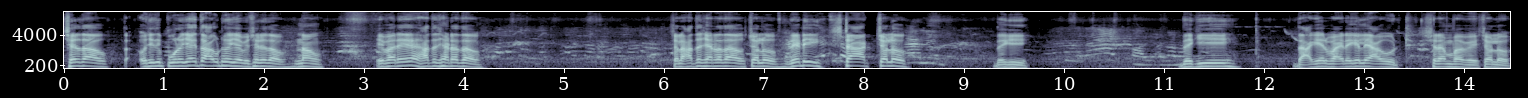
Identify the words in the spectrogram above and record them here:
ছেড়ে দাও। ও যদি পড়ে যায় তো আউট হয়ে যাবে। ছেড়ে দাও। নাও। এবারে হাতে ঝাঁটা দাও। চলো, হাতে ঝাঁটা দাও। চলো রেডি স্টার্ট চলো। দেখি। দেখি। দাগের বাইরে গেলে আউট সেরমভাবে। চলো।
